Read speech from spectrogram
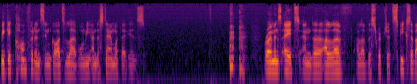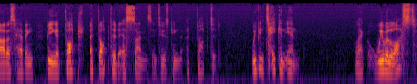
We get confidence in God's love when we understand what that is. Romans 8, and uh, I love I love the scripture. It speaks about us having being adopt, adopted as sons into his kingdom. Adopted. We've been taken in. Like we were lost,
